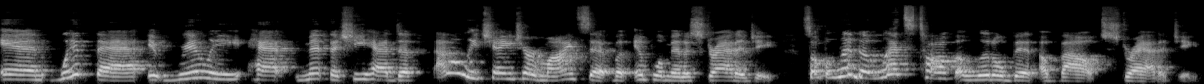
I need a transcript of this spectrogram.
And with that, it really had meant that she had to not only change her mindset, but implement a strategy. So, Belinda, let's talk a little bit about strategy.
